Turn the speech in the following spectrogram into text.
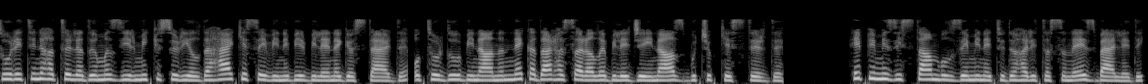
suretini hatırladığımız 20 küsür yılda herkes evini bir bilene gösterdi, oturduğu binanın ne kadar hasar alabileceğini az buçuk kestirdi. Hepimiz İstanbul zemin etüdü haritasını ezberledik,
